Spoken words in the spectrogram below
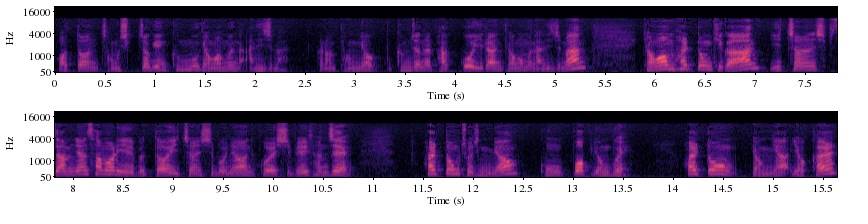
어떤 정식적인 근무 경험은 아니지만 그런 경력 금전을 받고 일한 경험은 아니지만 경험 활동 기간 2013년 3월 2일부터 2015년 9월 10일 현재 활동 조직명 공법 연구회 활동 역량 역할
